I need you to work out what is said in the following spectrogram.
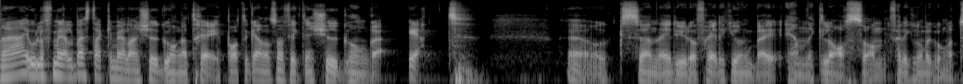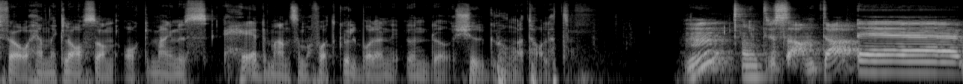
Nej, Olof Mellberg stack emellan 2003. Patrik Andersson fick den 2001. Eh, och sen är det ju då Fredrik Ljungberg, Henrik Larsson, Fredrik Ljungberg gånger två, Henrik Larsson och Magnus Hedman som har fått Guldbollen under 2000-talet. Mm, intressant. Ja. Eh,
